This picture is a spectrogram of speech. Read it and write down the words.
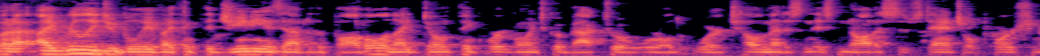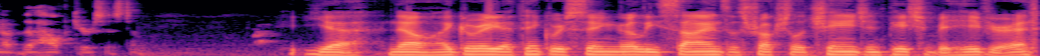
But I, I really do believe I think the genie is out of the bottle, and I don't think we're going to go back to a world where telemedicine is not a substantial portion of the healthcare system. Yeah, no, I agree. I think we're seeing early signs of structural change in patient behavior, and,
